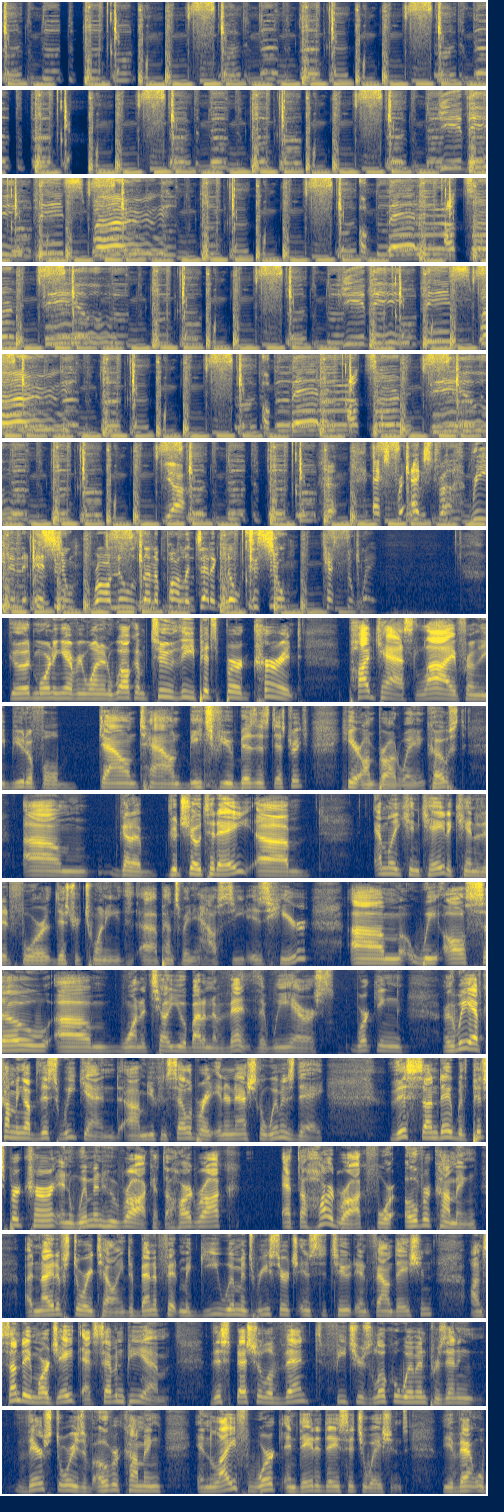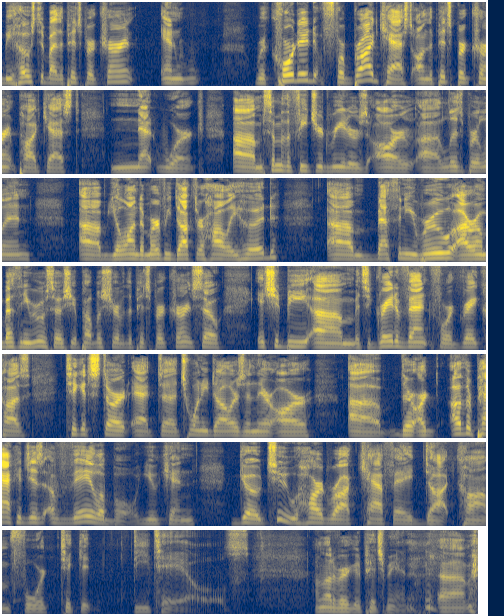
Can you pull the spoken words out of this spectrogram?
Giving unapologetic, no tissue. Good morning, everyone, and welcome to the Pittsburgh Current podcast live from the beautiful downtown Beechview Business District here on Broadway and Coast. Um, got a good show today. Um, Emily Kinkead, a candidate for District 20 uh, Pennsylvania House seat, is here. Um, we also um, want to tell you about an event that we are working or that we have coming up this weekend. Um, you can celebrate International Women's Day this Sunday with Pittsburgh Current and Women Who Rock at the Hard Rock at the Hard Rock for Overcoming a Night of Storytelling to benefit Magee Women's Research Institute and Foundation on Sunday, March 8th at 7 p.m. This special event features local women presenting their stories of overcoming in life, work, and day to day situations. The event will be hosted by the Pittsburgh Current and recorded for broadcast on the Pittsburgh Current Podcast Network. Um, some of the featured readers are uh, Liz Berlin, um, Yolanda Murphy, Dr. Holly Hood, um, Bethany Ruhe, our own Bethany Ruhe, associate publisher of the Pittsburgh Current. So it should be um, it's a great event for a great cause. Tickets start at uh, twenty dollars, and there are uh, there are other packages available. You can go to hardrockcafe.com for ticket details. I'm not a very good pitch man. Um,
